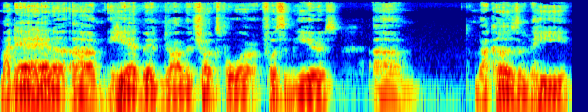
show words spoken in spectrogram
My dad had a um, he had been driving trucks for for some years. Um, my cousin, he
